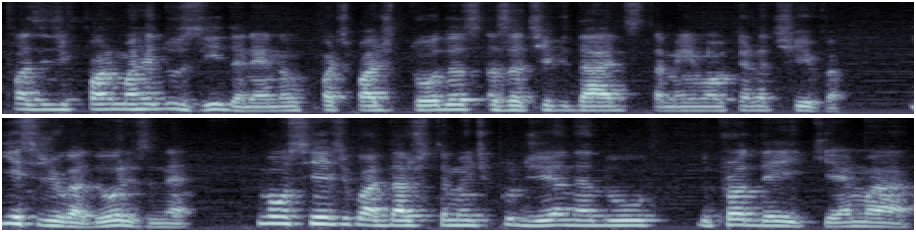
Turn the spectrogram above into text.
fazer de forma reduzida, né, não participar de todas as atividades, também uma alternativa. E esses jogadores, né, vão se resguardar justamente para o dia né, do, do Pro Day, que é uma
